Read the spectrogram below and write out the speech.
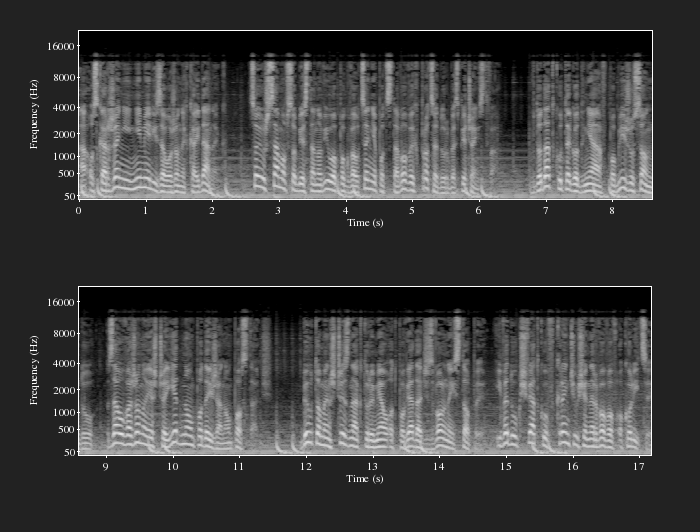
a oskarżeni nie mieli założonych kajdanek, co już samo w sobie stanowiło pogwałcenie podstawowych procedur bezpieczeństwa. W dodatku tego dnia w pobliżu sądu zauważono jeszcze jedną podejrzaną postać. Był to mężczyzna, który miał odpowiadać z wolnej stopy i według świadków kręcił się nerwowo w okolicy,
